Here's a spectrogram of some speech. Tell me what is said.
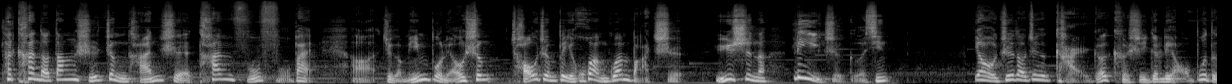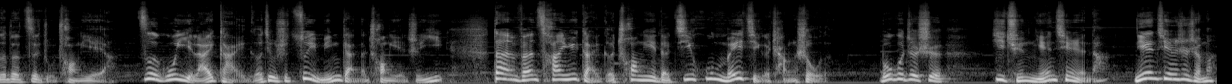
他看到当时政坛是贪腐腐败啊，这个民不聊生，朝政被宦官把持，于是呢，立志革新。要知道，这个改革可是一个了不得的自主创业呀！自古以来，改革就是最敏感的创业之一。但凡参与改革创业的，几乎没几个长寿的。不过，这是一群年轻人呐！年轻人是什么？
